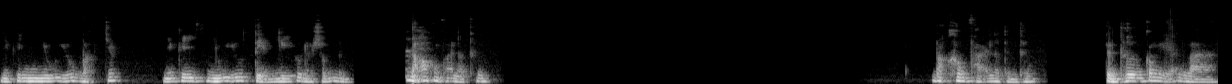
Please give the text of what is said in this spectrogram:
những cái nhu yếu vật chất, những cái nhu yếu tiện nghi của đời sống mình. Đó không phải là thương. Đó không phải là tình thương tình thương có nghĩa là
